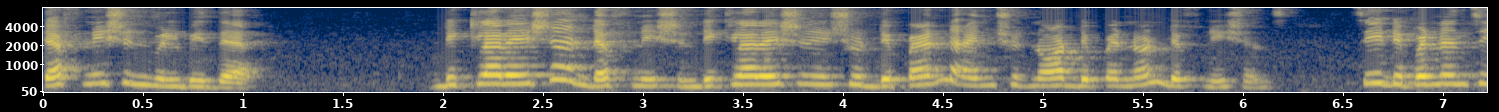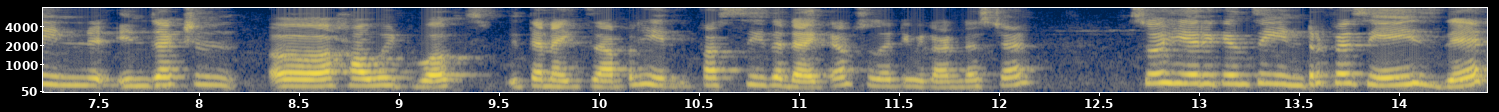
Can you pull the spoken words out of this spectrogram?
definition will be there. Declaration and definition. Declaration should depend and should not depend on definitions. See dependency in injection uh, how it works with an example. Here first see the diagram so that you will understand. So here you can see interface a is there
